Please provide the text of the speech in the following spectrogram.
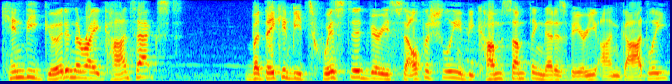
can be good in the right context, but they can be twisted very selfishly and become something that is very ungodly.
